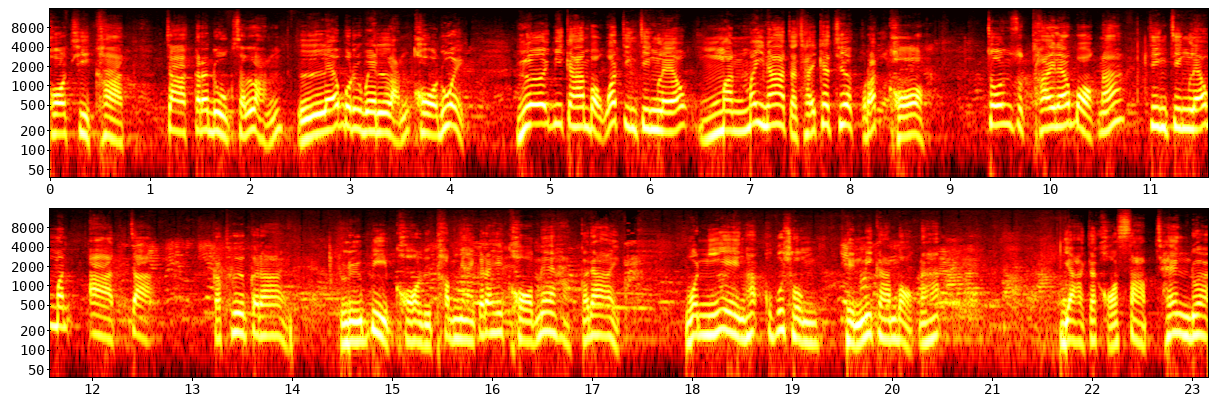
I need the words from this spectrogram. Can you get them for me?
คอฉีกขาด จากกระดูกสันหลังแล้วบริเวณหลังคอด้วย เลยมีการบอกว่าจริง ๆ แล้ว มันไม่น่าจะใช้แค่เชือกรัดคอ จนสุดท้ายแล้วบอกนะ จริง ๆ แล้วมันอาจจะกระทืบก็ได้ หรือบีบคอหรือทำยังไงก็ได้ให้คอแม่หักก็ได้ วันนี้เองฮะคุณผู้ชมเห็นมีการบอกนะฮะ อยากจะขอสาบแช่งด้วย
